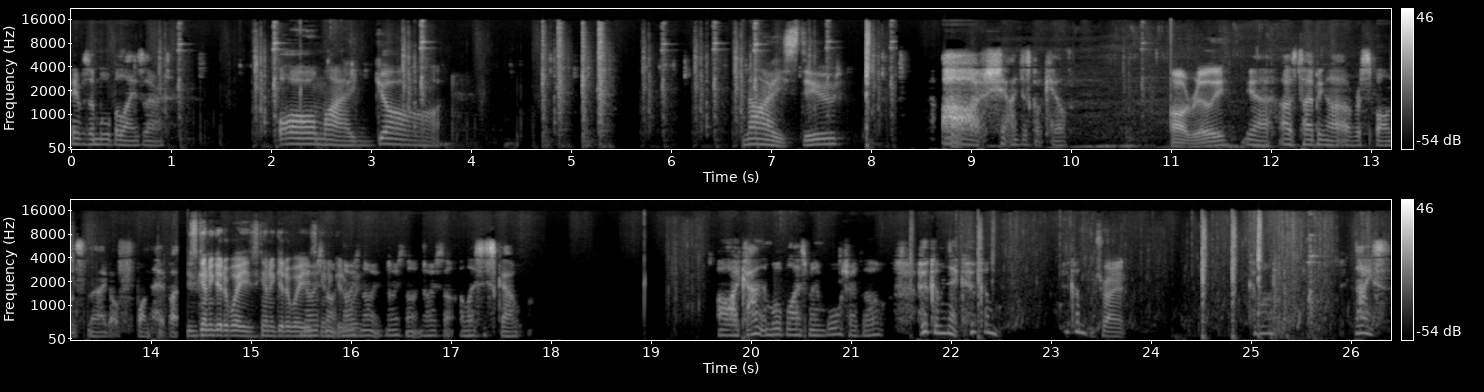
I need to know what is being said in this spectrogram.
It was a mobilizer. Oh my god. Nice, dude. Oh shit, I just got killed. Oh, really? Yeah, I was typing out a response and then I got one hit by. He's gonna get away. He's gonna get away. No, he's he's gonna not, get no, away. he's not, no, he's not, no, he's not, unless he's scout. Oh, I can't immobilize him in water though. Hook him, Nick, hook him. Hook him, I'm trying. come on. Nice,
